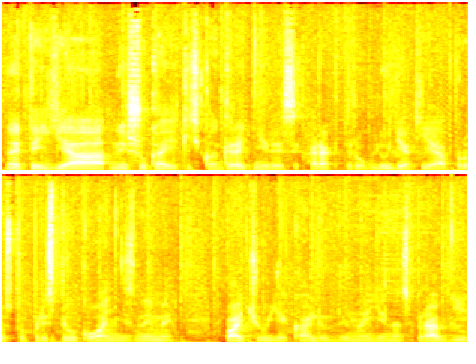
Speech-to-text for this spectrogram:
Знаєте, я не шукаю якісь конкретні риси характеру в людях, я просто при спілкуванні з ними бачу, яка людина є насправді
